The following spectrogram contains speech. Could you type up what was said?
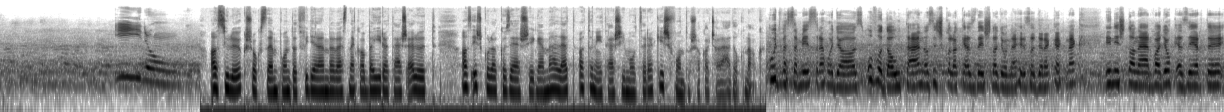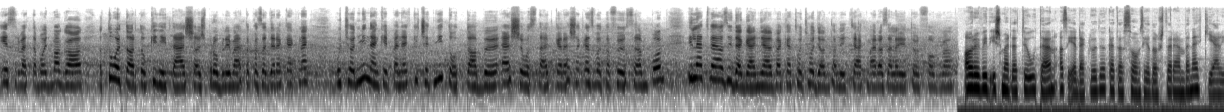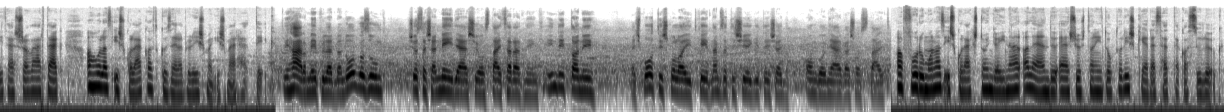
írunk. A szülők sok szempontot figyelembe vesznek a beíratás előtt, az iskola közelsége mellett a tanítási módszerek is fontosak a családoknak. Úgy veszem észre, hogy az óvoda után az iskola kezdés nagyon nehéz a gyerekeknek. Én is tanár vagyok, ezért észrevettem, hogy maga a toltartó kinyitása is problémát okoz a gyerekeknek, úgyhogy mindenképpen egy kicsit nyitottabb első osztályt keresek, ez volt a fő szempont, illetve az idegen nyelveket, hogy hogyan tanítják már az elejétől fogva. A rövid ismertető után az érdeklődőket a szomszédos teremben egy kiállításra várták, ahol az iskolákat közelebbről is megismerhették. Mi három épületben dolgozunk, és összesen négy első osztályt szeretnénk indítani, egy sportiskolait, két nemzetiségit és egy angol nyelves osztályt. A fórumon az iskolák standjainál a leendő elsős tanítóktól is kérdezhettek a szülők.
